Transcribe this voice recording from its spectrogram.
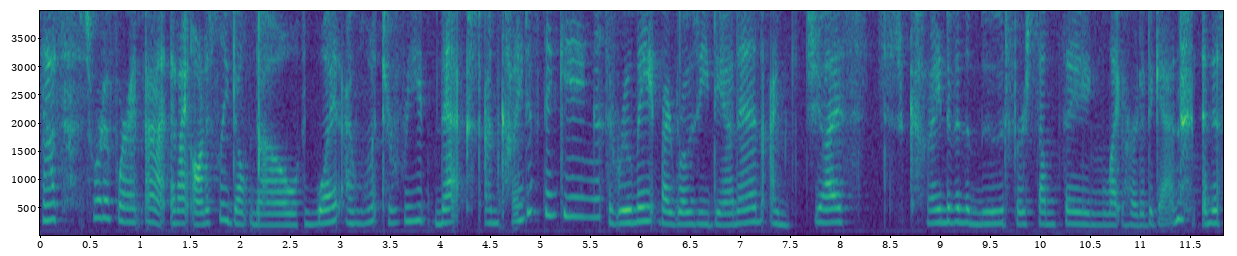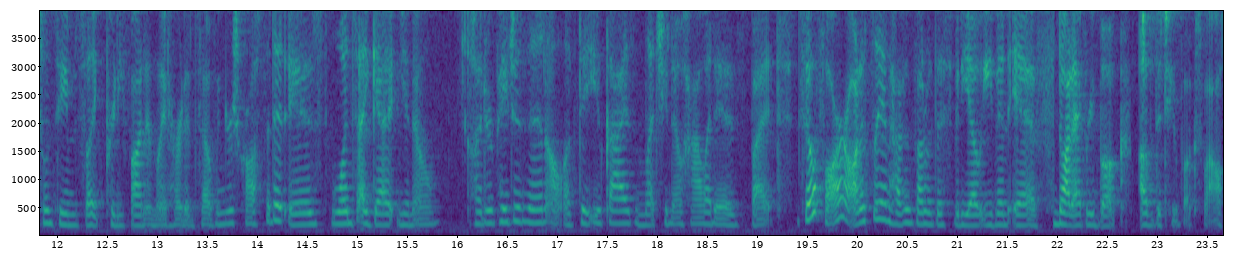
that's sort of where I'm at. And I honestly don't know what I want to read next. I'm kind of thinking The Roommate by Rosie Danan. I'm just kind of in the mood for something lighthearted again. And this one seems like pretty fun and lighthearted, so fingers crossed that it is. Once I get, you know, 100 pages in, I'll update you guys and let you know how it is. But so far, honestly, I'm having fun with this video, even if not every book of the two books, wow,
